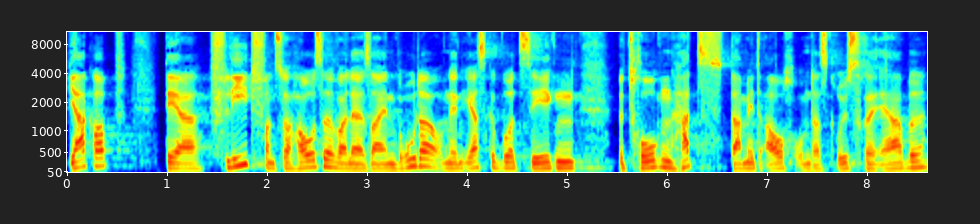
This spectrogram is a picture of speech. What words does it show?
Jakob der flieht von zu Hause, weil er seinen Bruder um den Erstgeburtssegen betrogen hat, damit auch um das größere Erbe.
